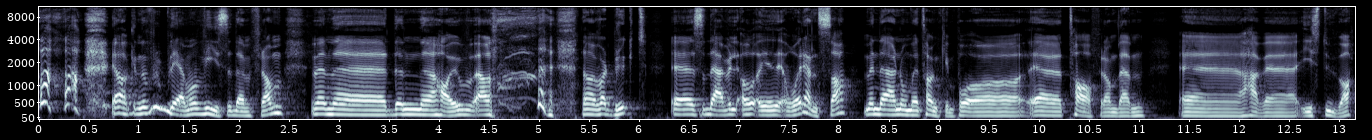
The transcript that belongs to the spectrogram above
jeg har ikke noe problem med å vise den fram, men den har jo ja, Den har jo vært brukt, eh, så det er vel og, og rensa, men det er noe med tanken på å eh, ta fram den eh, her ved, i stua.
